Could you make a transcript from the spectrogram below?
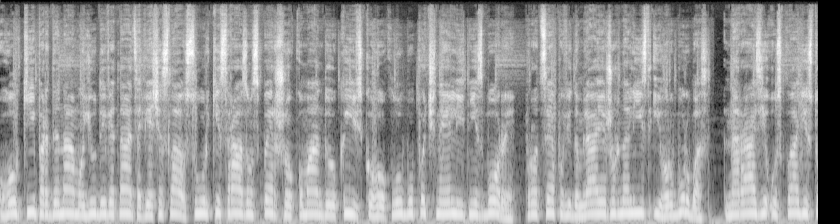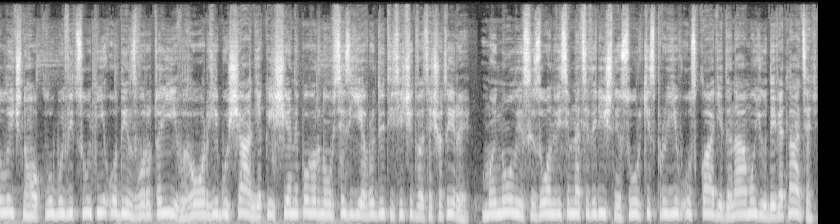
Голкіпер Динамо Ю-19 В'ячеслав Суркіс разом з першою командою київського клубу почне літні збори. Про це повідомляє журналіст Ігор Бурбас. Наразі у складі столичного клубу відсутній один з воротарів Георгій Бущан, який ще не повернувся з Євро 2024. Минулий сезон 18-річний Суркіс провів у складі Динамо Ю-19.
